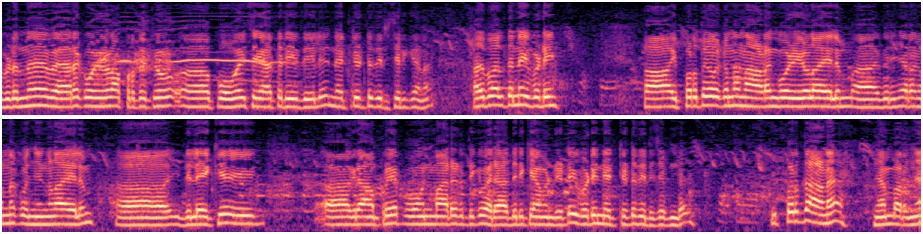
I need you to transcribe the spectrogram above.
ഇവിടുന്ന് വേറെ കോഴികൾ അപ്പുറത്തേക്കോ പോവുകയോ ചെയ്യാത്ത രീതിയിൽ നെറ്റിട്ട് തിരിച്ചിരിക്കുകയാണ്. അതുപോലെ തന്നെ ഇവിടെയും ഇപ്പുറത്ത് കിടക്കുന്ന നാടൻ കോഴികളായാലും വിരിഞ്ഞിറങ്ങുന്ന കുഞ്ഞുങ്ങളായാലും ഇതിലേക്ക് ഈ ഗ്രാമപ്രിയ പൂവന്മാരുടെ അടുത്തേക്ക് വരാതിരിക്കാൻ വേണ്ടിയിട്ട് ഇവിടെ നെറ്റിട്ട് തിരിച്ചിട്ടുണ്ട്. ഇപ്പുറത്താണ് ഞാൻ പറഞ്ഞ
